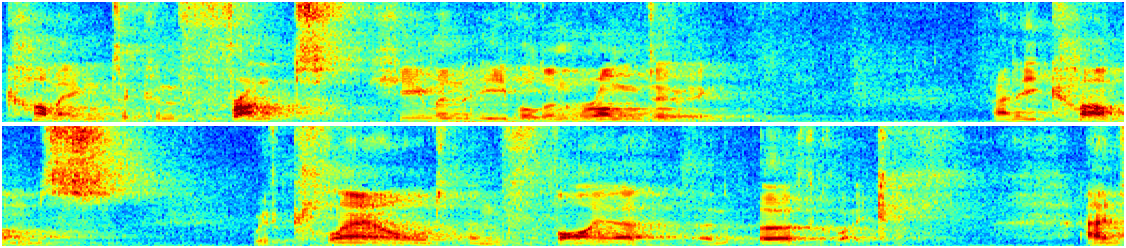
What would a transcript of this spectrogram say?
coming to confront human evil and wrongdoing. And he comes with cloud and fire and earthquake. And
